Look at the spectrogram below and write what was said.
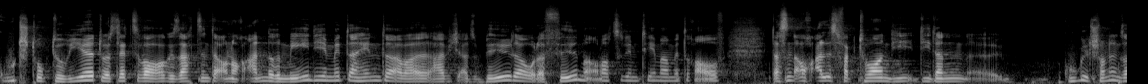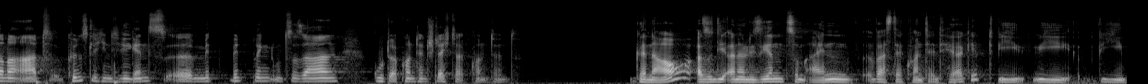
gut strukturiert. Du hast letzte Woche auch gesagt, sind da auch noch andere Medien mit dahinter, aber habe ich also Bilder oder Filme auch noch zu dem Thema mit drauf. Das sind auch alles Faktoren, die, die dann äh, Google schon in so einer Art künstliche Intelligenz äh, mit, mitbringt, um zu sagen, guter Content, schlechter Content. Genau, also die analysieren zum einen, was der Content hergibt, wie, wie, wie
